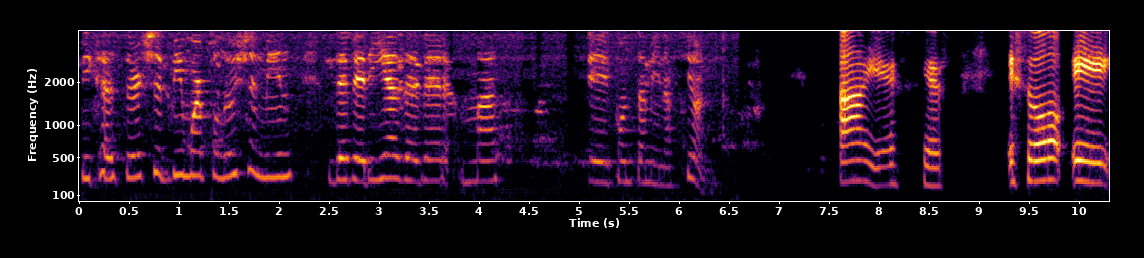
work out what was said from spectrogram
because there should be more pollution means debería de haber más eh, contaminación. Ah, yes, yes. So, eh,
